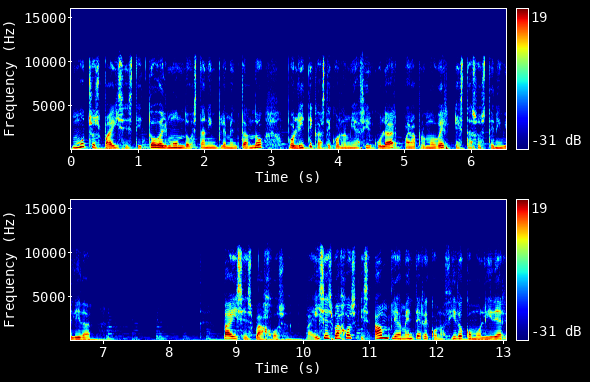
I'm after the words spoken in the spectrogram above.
Muchos países de todo el mundo están implementando políticas de economía circular para promover esta sostenibilidad. Países Bajos. Países Bajos es ampliamente reconocido como líder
